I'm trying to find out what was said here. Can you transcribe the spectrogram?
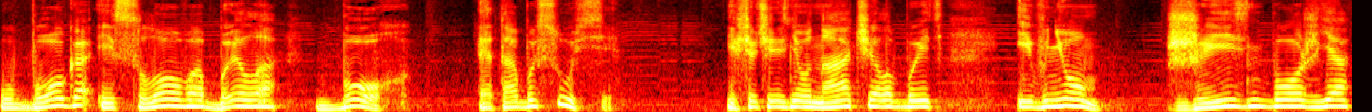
у Бога, и Слово было Бог. Это об Иисусе. И все через Него начало быть, и в Нем жизнь Божья,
